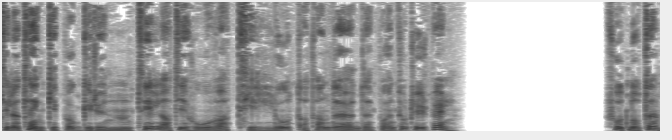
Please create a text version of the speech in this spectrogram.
til å tenke på grunnen til at Jehova tillot at han døde på en torturpæl? Fotnote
